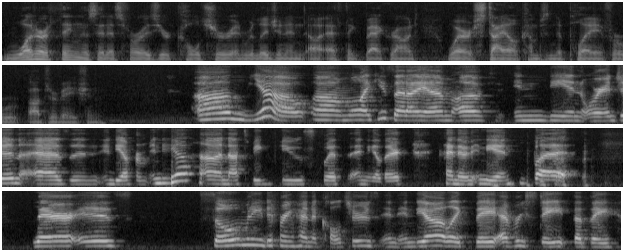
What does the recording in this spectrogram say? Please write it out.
what are things that as far as your culture and religion and uh, ethnic background, where style comes into play for observation? Um, yeah, um, well, like you said, I am of Indian origin, as in India from India, uh, not to be confused with any other kind of Indian. But there is so many different kind of cultures in India. Like they, every state that they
